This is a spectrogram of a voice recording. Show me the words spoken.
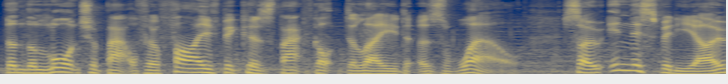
than the launch of Battlefield 5 because that got delayed as well. So in this video,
